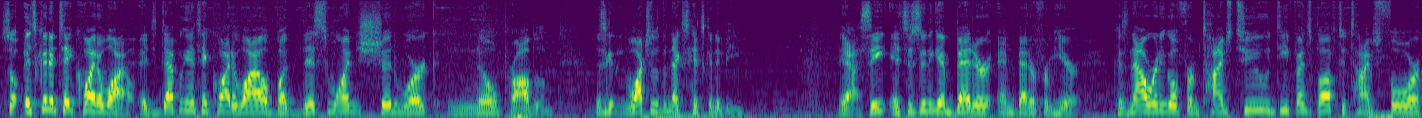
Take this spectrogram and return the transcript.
So it's going to take quite a while. It's definitely going to take quite a while, but this one should work no problem. This is, watch what the next hit's going to be. Yeah, see? It's just going to get better and better from here. Because now we're going to go from times 2 defense buff to times 4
